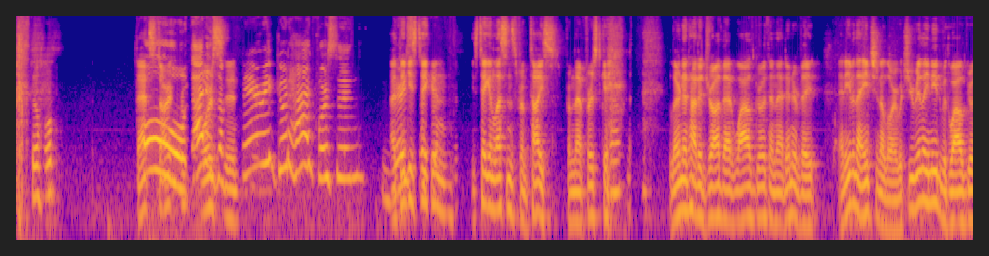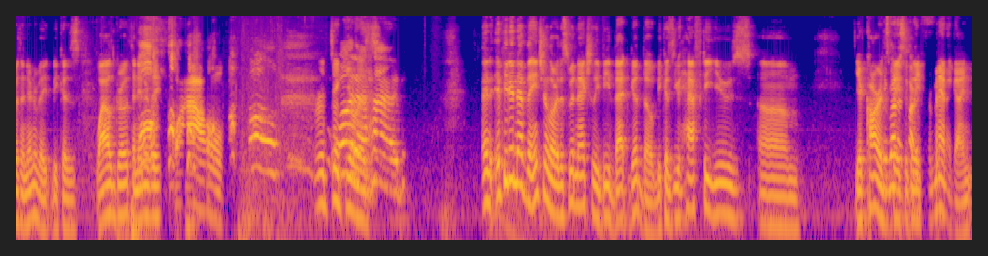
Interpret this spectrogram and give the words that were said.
still hope. That oh, start that from is a very good hand, Forsen. I think he's specific. taken he's taken lessons from Tice from that first game, uh. learning how to draw that wild growth and that innervate, and even the ancient allure, which you really need with wild growth and innervate because wild growth and oh. innervate. wow, oh. Oh, what a ridiculous! hand! And if you didn't have the ancient allure, this wouldn't actually be that good though, because you have to use um, your cards You run out of basically cards. for mana gain,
